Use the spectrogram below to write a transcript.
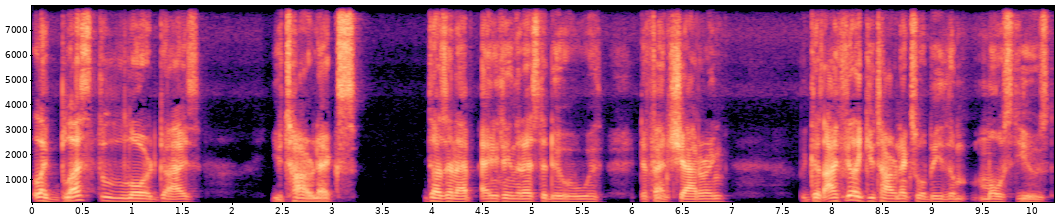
Like, bless the Lord, guys. Utarinex doesn't have anything that has to do with defense shattering. Because I feel like Utarinex will be the most used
